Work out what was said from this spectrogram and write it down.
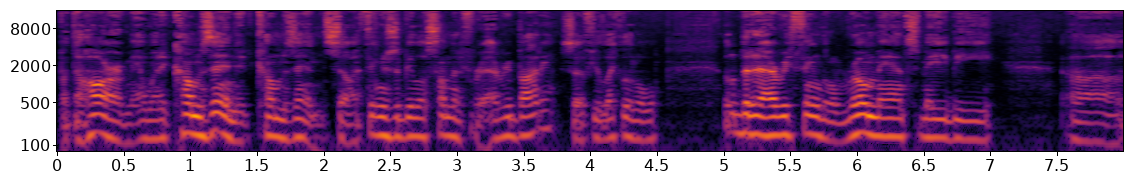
but the horror, man, when it comes in, it comes in. So I think there's gonna be a little something for everybody. So if you like a little, a little bit of everything, a little romance, maybe, uh,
